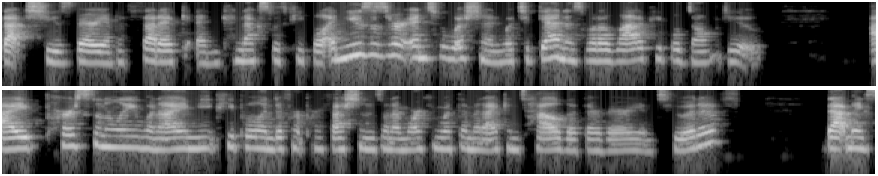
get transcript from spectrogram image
that she's very empathetic and connects with people and uses her intuition, which again is what a lot of people don't do. I personally, when I meet people in different professions and I'm working with them and I can tell that they're very intuitive, that makes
